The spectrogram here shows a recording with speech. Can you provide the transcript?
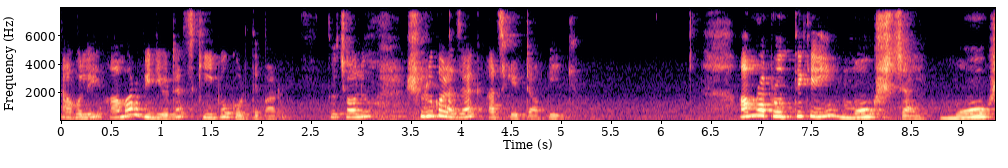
তাহলে আমার ভিডিওটা স্কিপও করতে পারো। তো চলো শুরু করা যাক আজকের টপিক আমরা প্রত্যেকেই মোক্ষ চাই মোক্ষ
